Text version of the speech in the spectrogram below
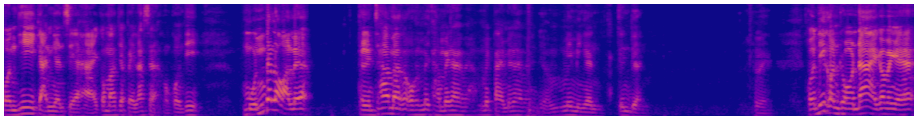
คนที่การเงินเสียหายก็มักจะเป็นลักษณะของคนที่ หมุนตลอดเลยตื่นเช้ามาก็โอ้ยไม่ทำไม่ได้ไม่ไปไม่ได้เว้ยเดี๋ยวไม่มีเงินสิ้นเดือน คนที่คอนโทรลได้ก็เป็นไงฮะ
